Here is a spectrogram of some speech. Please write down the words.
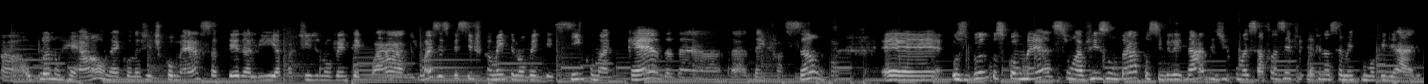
a, o plano real, né, quando a gente começa a ter ali a partir de 94, mais especificamente 95, uma queda da, da, da inflação, é, os bancos começam a vislumbrar a possibilidade de começar a fazer financiamento imobiliário.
